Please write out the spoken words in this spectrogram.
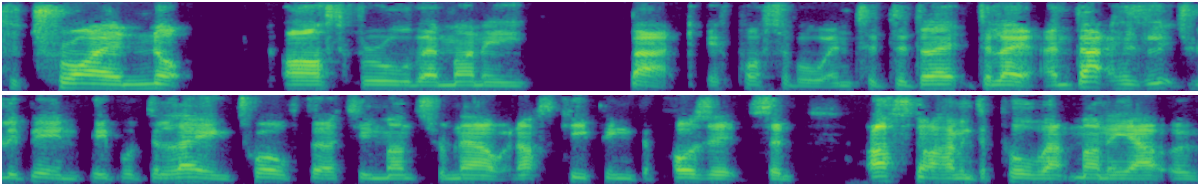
to try and not ask for all their money back if possible and to delay, delay it. And that has literally been people delaying 12 13 months from now and us keeping deposits and us not having to pull that money out of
